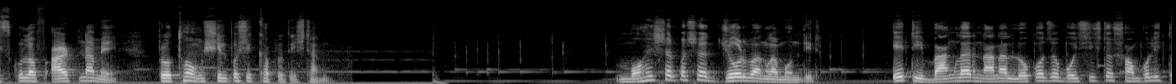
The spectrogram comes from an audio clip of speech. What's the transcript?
school of art নামে প্রথম শিল্প শিক্ষা প্রতিষ্ঠান। মহেশ্বর পাশা জোড় বাংলা মন্দির। এটি বাংলার নানা লোকজ বৈশিষ্ট্য সম্বলিত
